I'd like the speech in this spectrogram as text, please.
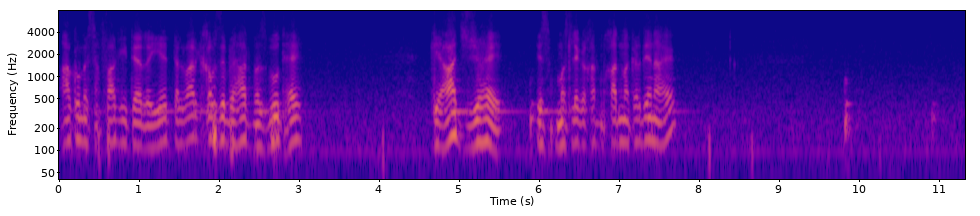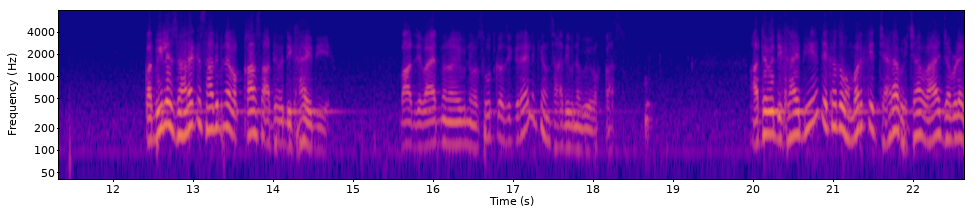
آنکھوں میں صفاقی تیر رہی ہے۔ تلوار کے قبضے پہ ہاتھ مضبوط ہے کہ آج جو ہے اس مسئلے کا ختم خاتمہ کر دینا ہے۔ قبیل زہرا کے ساتھ ابن وقاص آتے ہوئے دکھائی دیے۔ بعد روایت میں ابن مسعود کا ذکر ہے، لیکن سعد ابن ابی وقاص آتے ہوئے دکھائی دیے۔ دیکھا تو عمر کے چہرہ بچھا ہوا ہے، جب بڑے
